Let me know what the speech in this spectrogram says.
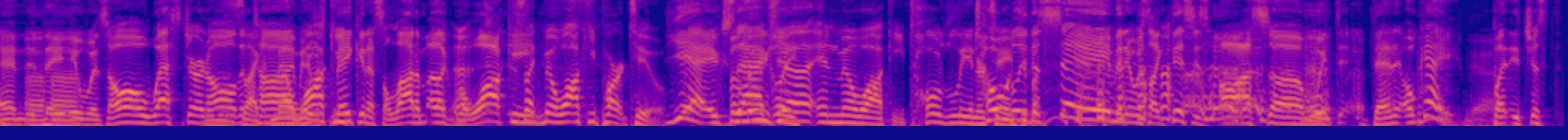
and they, it was all Western all the like time, and it was Milwaukee. making us a lot of like Milwaukee. It's like Milwaukee Part Two. yeah, exactly. Fallujah and Milwaukee, totally interchangeable. Totally the same, and it was like this is awesome. We, d- then okay, but it just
